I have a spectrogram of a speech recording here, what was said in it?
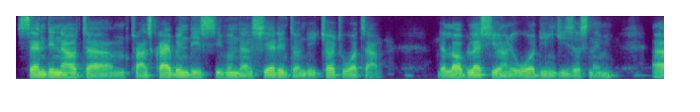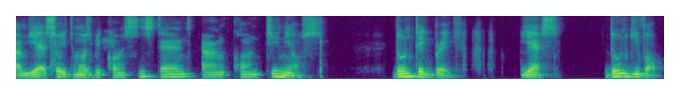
sending out, um, transcribing this, even and sharing it on the church WhatsApp. The Lord bless you and reward you in Jesus' name. Um, yes, yeah, so it must be consistent and continuous. Don't take break. Yes, don't give up.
